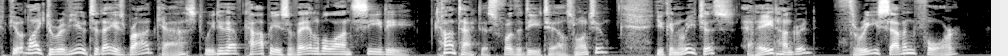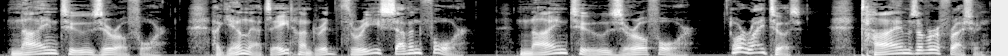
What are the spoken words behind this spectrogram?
If you would like to review today's broadcast, we do have copies available on CD. Contact us for the details, won't you? You can reach us at 800 374 9204. Again, that's 800 374 9204. Or write to us. Times of Refreshing,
